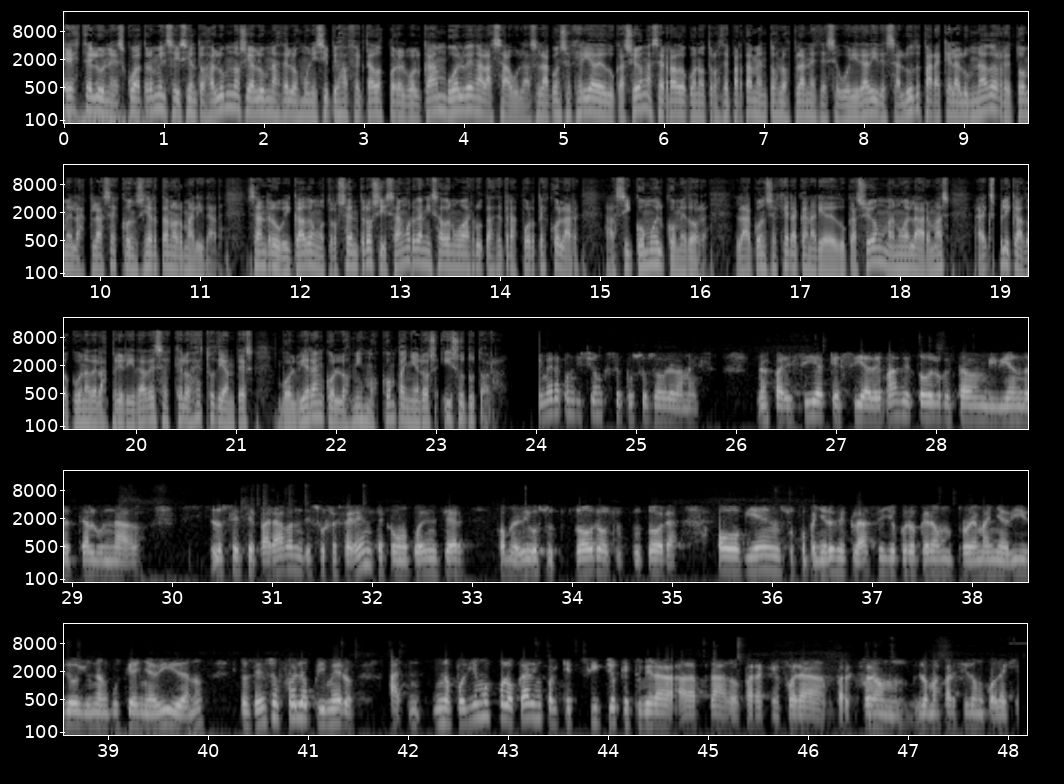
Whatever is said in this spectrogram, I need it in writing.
Este lunes, 4.600 alumnos y alumnas de los municipios afectados por el volcán vuelven a las aulas. La Consejería de Educación ha cerrado con otros departamentos los planes de seguridad y de salud para que el alumnado retome las clases con cierta normalidad. Se han reubicado en otros centros y se han organizado nuevas rutas de transporte escolar, así como el comedor. La consejera canaria de Educación, Manuela Armas, ha explicado que una de las prioridades es que los estudiantes volvieran con los mismos compañeros y su tutor. Primera condición que se puso sobre la mesa. Nos parecía que si además de todo lo que estaban viviendo este alumnado, los se separaban de sus referentes, como pueden ser, como le digo, su tutor o tu tutora, o bien sus compañeros de clase, yo creo que era un problema añadido y una angustia añadida, ¿no? Entonces eso fue lo primero. Ah, nos podíamos colocar en cualquier sitio que estuviera adaptado para que fuera, para que fuera lo más parecido a un colegio.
